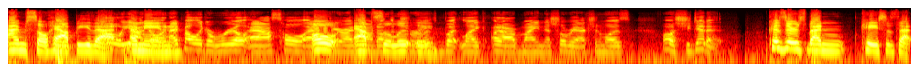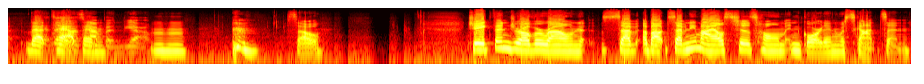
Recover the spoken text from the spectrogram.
I'm so happy that, Oh yeah, I mean, no, and I felt like a real asshole after Oh, I found out the truth. But like, uh, my initial reaction was, "Oh, she did it. because there's been cases that that's That has happened. happened." Yeah. Mm-hmm. so Jake then drove around sev- about 70 miles to his home in Gordon, Wisconsin.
